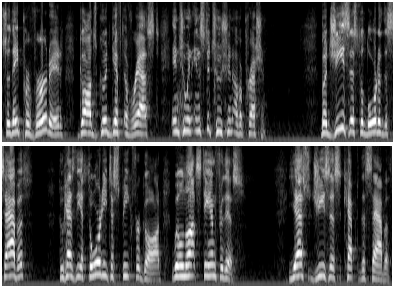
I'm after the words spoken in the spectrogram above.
So they perverted God's good gift of rest into an institution of oppression. But Jesus, the Lord of the Sabbath, who has the authority to speak for God, will not stand for this. Yes, Jesus kept the Sabbath,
